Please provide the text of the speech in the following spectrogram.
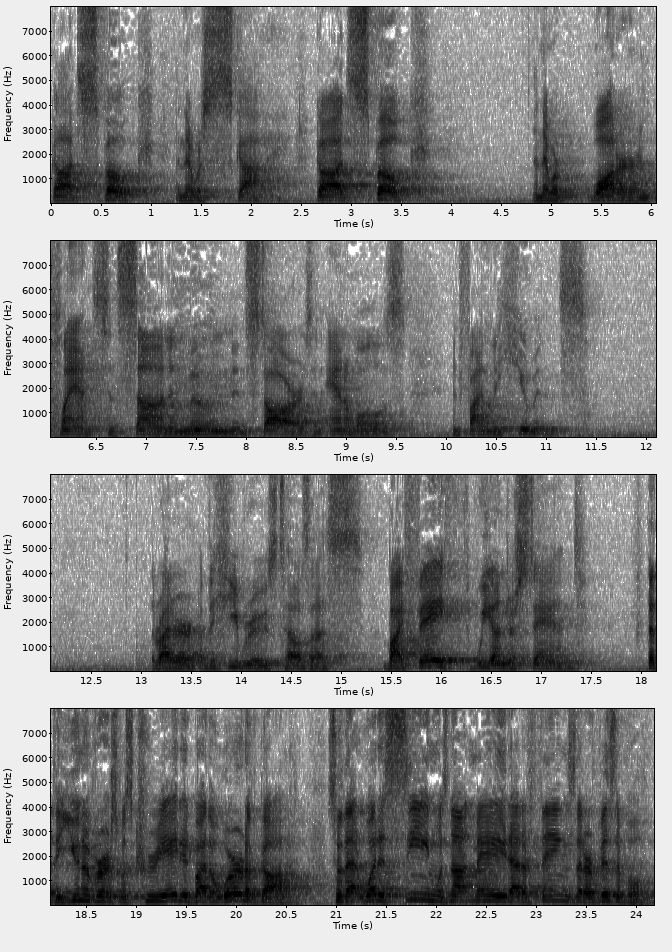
God spoke, and there was sky. God spoke, and there were water and plants and sun and moon and stars and animals and finally humans. The writer of the Hebrews tells us by faith we understand that the universe was created by the Word of God so that what is seen was not made out of things that are visible.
